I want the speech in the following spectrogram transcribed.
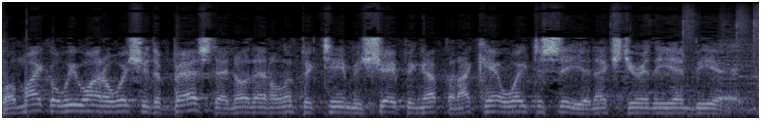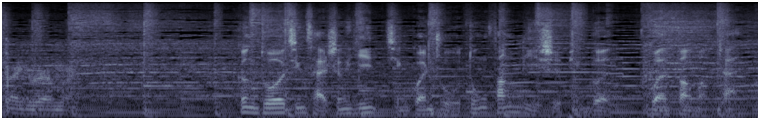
Well, Michael, we want to wish you the best. I know that Olympic team is shaping up, and I can't wait to see you next year in the NBA. Thank you very much. 更多精彩声音，请关注东方历史评论官方网站。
